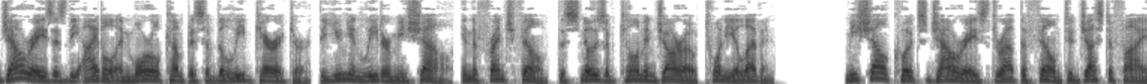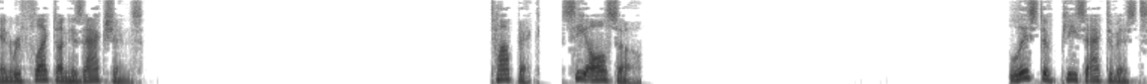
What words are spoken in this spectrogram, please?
Jaurès is the idol and moral compass of the lead character, the Union leader Michel, in the French film, The Snows of Kilimanjaro 2011. Michel quotes Jaurès throughout the film to justify and reflect on his actions. See also List of peace activists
